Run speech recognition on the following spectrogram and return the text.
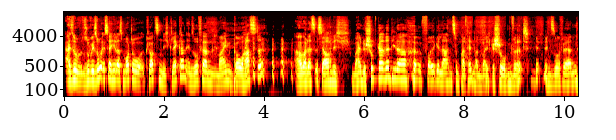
also sowieso ist ja hier das Motto Klotzen nicht kleckern. Insofern mein Go haste. Aber das ist ja auch nicht meine Schubkarre, die da vollgeladen zum Patentanwalt geschoben wird. Insofern.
